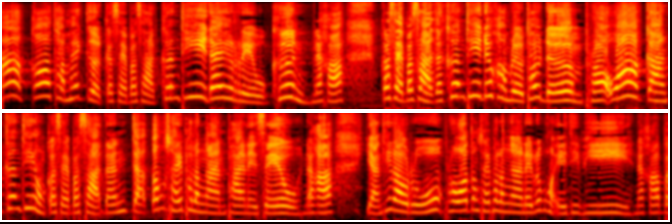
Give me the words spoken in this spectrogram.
มากก็ทำให้เกิดกระแสประสาทเคลื่อนที่ได้เร็วขึ้นนะคะ กระแสประสาทจะเคลื่อนที่ด้วยความเร็วเท่าเดิม เพราะว่าการเคลื่อนที่ของกระแสประสาทนั้นจะต้องใช้พลังงานภายในเซลล์นะคะ อย่างที่เรารู้เพราะว่าต้องใช้พลังงานในรูปของ ATP นะคะไป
